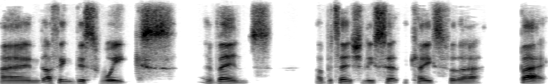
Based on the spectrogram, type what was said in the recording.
And I think this week's events potentially set the case for that back.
